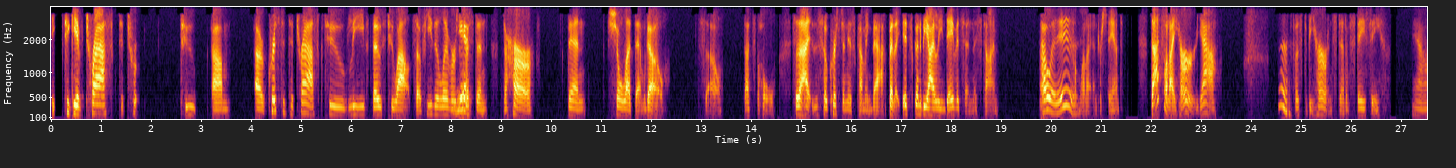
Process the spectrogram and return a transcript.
to give Trask to tr- to um uh, Kristen to Trask to leave those two out. So if he delivers Yeah. Kristen to her, then she'll let them go. So that's the whole. So that so Kristen is coming back, but it's going to be Eileen Davidson this time, Oh, it is. from what I understand. That's what I heard. Yeah, Huh. it's supposed to be her instead of Stacy. Yeah.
